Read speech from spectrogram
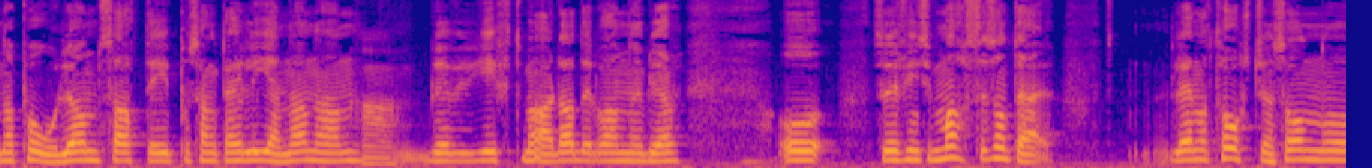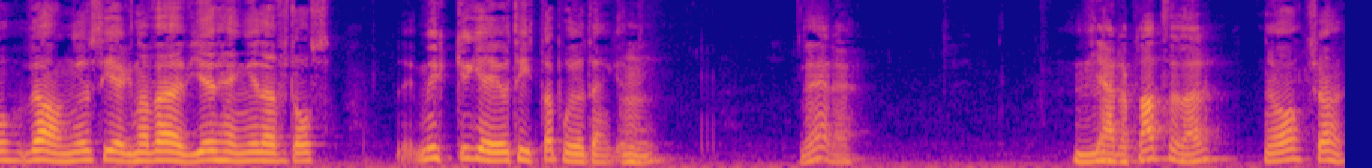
Napoleon satt i på Sankta Helena när han Ja. blev giftmördad eller vad han nu blev. Och, så det finns ju massor sånt där. Lennart Torstensson och Wrangels egna värvjer hänger där förstås. Mycket grejer att titta på helt enkelt. Mm. Det är det. Fjärde plats eller? Ja, kör.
